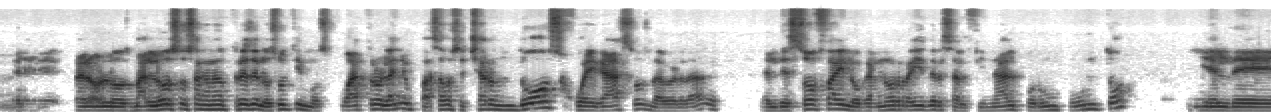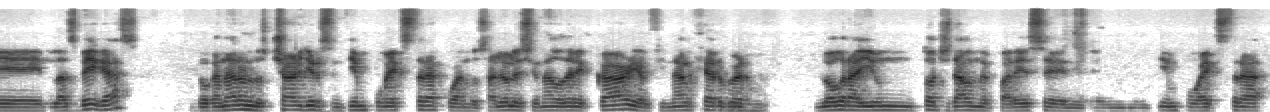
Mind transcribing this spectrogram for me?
Eh, pero los malosos han ganado tres de los últimos cuatro. El año pasado se echaron dos juegazos, la verdad. El de Sofa y lo ganó Raiders al final por un punto. Y el de Las Vegas lo ganaron los Chargers en tiempo extra cuando salió lesionado Derek Carr y al final Herbert logra ahí un touchdown, me parece, en, tiempo extra,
